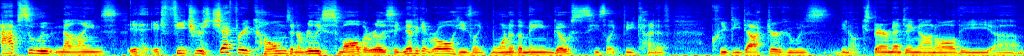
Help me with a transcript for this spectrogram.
absolute nines. It, it features Jeffrey Combs in a really small but really significant role. He's like one of the main ghosts. He's like the kind of creepy doctor who was you know experimenting on all the um,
